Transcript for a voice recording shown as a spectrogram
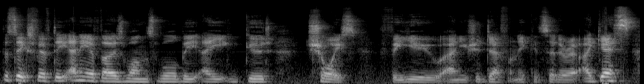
the 650, any of those ones will be a good choice for you and you should definitely consider it. I guess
